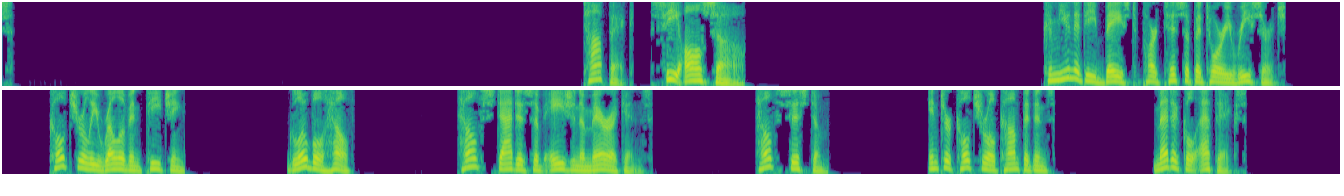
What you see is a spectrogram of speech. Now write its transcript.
Topic: See also. Community-based participatory research. Culturally relevant teaching. Global health. Health status of Asian Americans. Health system Intercultural competence Medical ethics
